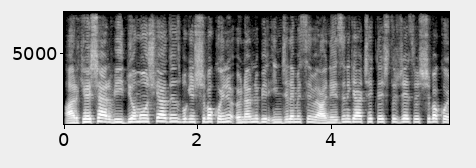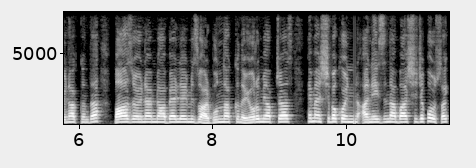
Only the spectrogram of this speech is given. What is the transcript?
Arkadaşlar videoma hoş geldiniz. Bugün Shiba Coin'in önemli bir incelemesini ve analizini gerçekleştireceğiz ve Shiba Coin hakkında bazı önemli haberlerimiz var. Bunun hakkında yorum yapacağız. Hemen Shiba Coin'in analizinden başlayacak olursak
